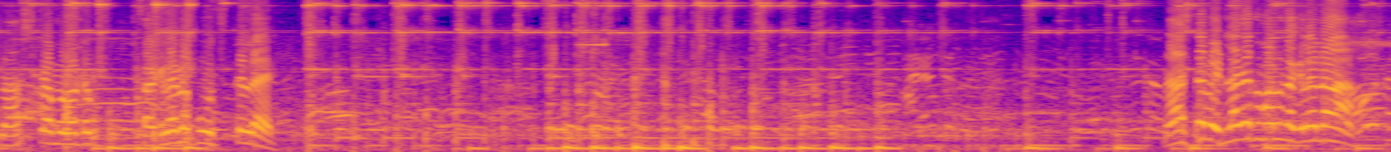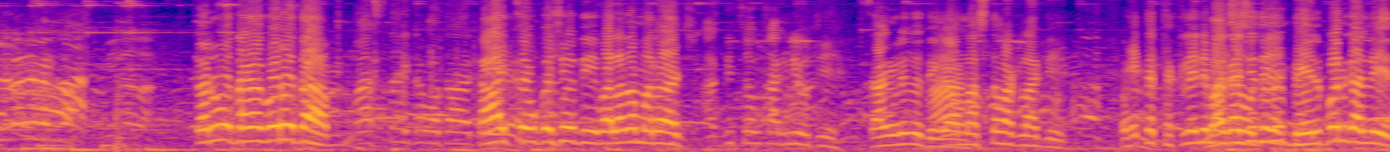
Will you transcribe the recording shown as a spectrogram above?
नाश्ता मला वाटतं सगळ्यांना पोचलेला आहे. नाश्ता भेटला का तुम्हाला सगळ्यांना? करू होता का? करू होता. मस्त होता काय चौकशी होती? बालाराम महाराज. अगदी चव चांगली होती. चांगलीच होती हा, का? मस्त वाटलं अगदी. तर थकलेली माणसं मगाशी होती. तुम्ही भेल पण खाल्लीत.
